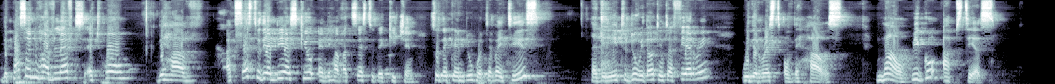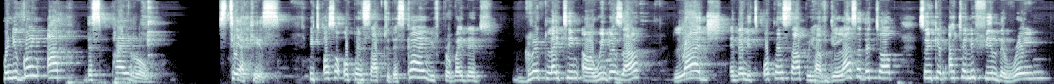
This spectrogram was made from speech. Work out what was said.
the person you have left at home, they have access to their DSQ and they have access to the kitchen. So they can do whatever it is that they need to do without interfering with the rest of the house. Now we go upstairs. When you're going up the spiral staircase, it also opens up to the sky. We've provided great lighting. Our windows are large and then it opens up. We have glass at the top so you can actually feel the rain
